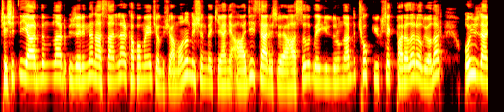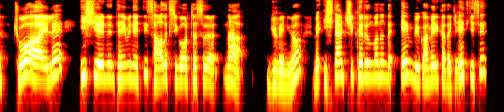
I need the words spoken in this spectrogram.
çeşitli yardımlar üzerinden hastaneler kapamaya çalışıyor. Ama onun dışındaki hani acil servis veya hastalıkla ilgili durumlarda çok yüksek paralar alıyorlar. O yüzden çoğu aile iş yerinin temin ettiği sağlık sigortasına güveniyor ve işten çıkarılmanın da en büyük Amerika'daki etkisi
